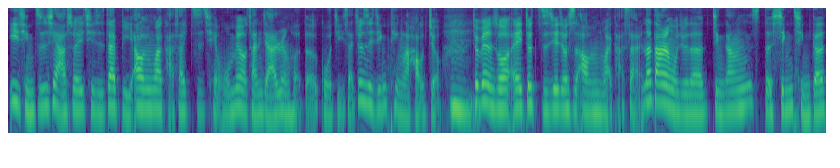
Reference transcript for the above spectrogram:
疫情之下，所以其实，在比奥运外卡赛之前，我没有参加任何的国际赛，就是已经停了好久。嗯，就变成说，哎，就直接就是奥运外卡赛。那当然，我觉得紧张的心情跟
